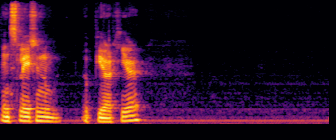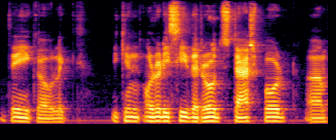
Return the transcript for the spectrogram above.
installation appear here. There you go. Like you can already see that RHODS dashboard um,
